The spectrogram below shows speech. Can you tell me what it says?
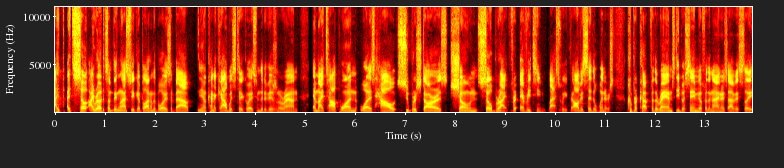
I, I so I wrote something last week at Blogging the Boys about you know kind of Cowboys takeaways from the divisional round, and my top one was how superstars shone so bright for every team last week. Obviously, the winners: Cooper Kupp for the Rams, Deebo Samuel for the Niners. Obviously,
